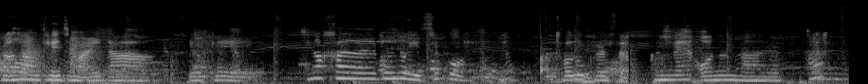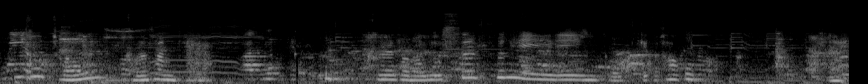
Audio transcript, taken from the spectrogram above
그런 사람 되지 말자 이렇게 생각해 본 적이 있을 것 같거든요. 저도 그랬어요. 근데 어느 날부터 또 저는 그런 사람이 돼요. 그래서 너무 슬픈 일인 것 같기도 하고. 네.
